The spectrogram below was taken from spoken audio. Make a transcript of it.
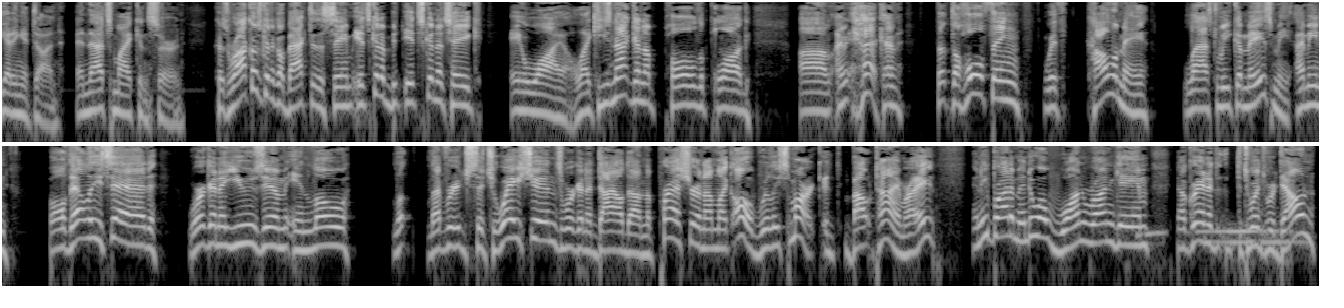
getting it done, and that's my concern because Rocco's going to go back to the same. It's going to be, it's going to take a while. Like he's not going to pull the plug. Um, I mean, heck, I the, the whole thing with Colome last week amazed me. I mean, Baldelli said we're going to use him in low leverage situations. We're going to dial down the pressure. And I'm like, oh, really smart. About time, right? And he brought him into a one run game. Now, granted, the Twins were down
